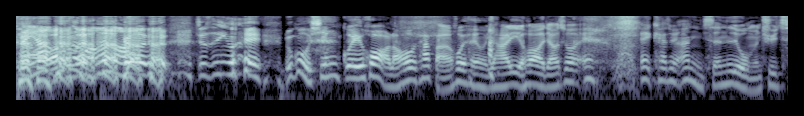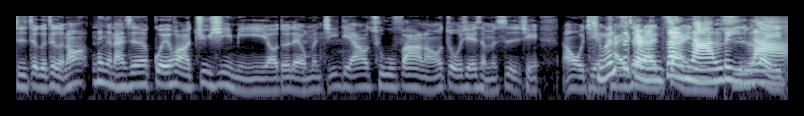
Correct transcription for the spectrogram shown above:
怎样？为什么？就是因为如果我先规划，然后他反而会很有压力的话，假如说，哎、欸、哎，Catherine，啊，你生日我们去吃这个这个，然后那个男生的规划巨细靡遗哦，对不对？我们几点要出发，然后做些什么事情，然后我请问这个人在哪里啦？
